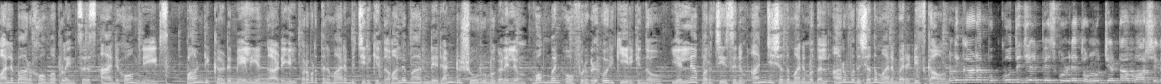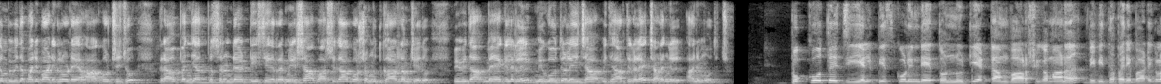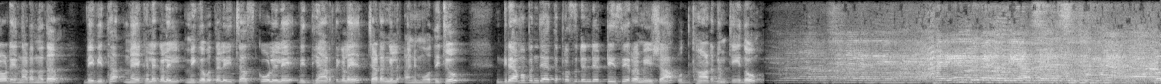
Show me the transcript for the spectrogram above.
Malabar home appliances and home needs Pandikkad മേലിയങ്ങാടിയിൽ പ്രവർത്തനം ആരംഭിച്ചിരിക്കുന്നു. മലബാറിന്റെ രണ്ട് ഷോറൂമുകളിലും വമ്പൻ ഓഫറുകൾ ഒരുക്കിയിരിക്കുന്നു. എല്ലാ പർച്ചേസിനും അഞ്ച് ശതമാനം മുതൽ അറുപത് ശതമാനം വരെ discount. Pandikkad Pukkoottu G L P സ്കൂളിന്റെ തൊണ്ണൂറ്റിയെട്ടാം വാർഷികം വിവിധ പരിപാടികളോടെ ആഘോഷിച്ചു. ഗ്രാമപഞ്ചായത്ത് പ്രസിഡന്റ് ടി സി രമേശ വാർഷികാഘോഷം ഉദ്ഘാടനം ചെയ്തു. വിവിധ മേഖലകളിൽ മികവ് തെളിയിച്ച വിദ്യാർത്ഥികളെ ചടങ്ങിൽ അനുമോദിച്ചു. പുക്കൂത്ത് ജി എൽ പി സ്കൂളിന്റെ തൊണ്ണൂറ്റിയെട്ടാം വാർഷികമാണ് വിവിധ പരിപാടികളോടെ നടന്നത്. വിവിധ മേഖലകളിൽ മികവ് തെളിയിച്ച സ്കൂളിലെ വിദ്യാർത്ഥികളെ ചടങ്ങിൽ അനുമോദിച്ചു. ഗ്രാമപഞ്ചായത്ത് പ്രസിഡന്റ് ടി സി റമീഷ ഉദ്ഘാടനം ചെയ്തു.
